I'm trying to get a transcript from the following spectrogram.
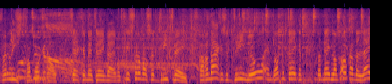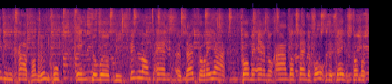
verliest van Portugal. Zeg ik er meteen bij. Want gisteren was het 3-2. Maar vandaag is het 3-0. En dat betekent dat Nederland ook aan de leiding gaat van hun groep in de World League. Finland en Zuid-Korea komen er nog aan. Dat zijn de volgende tegenstanders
